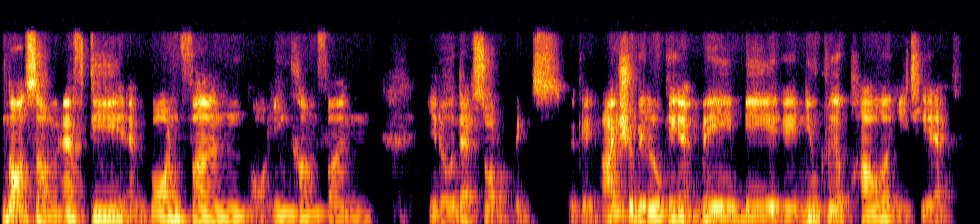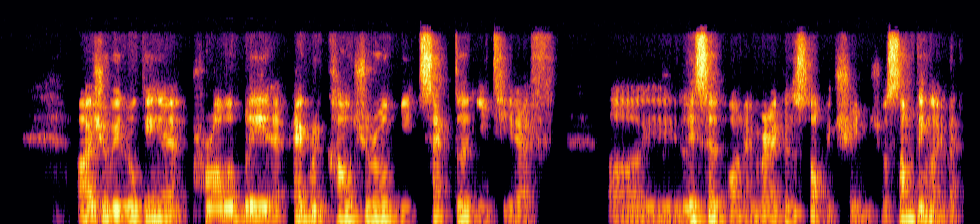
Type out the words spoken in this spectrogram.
not some FD and bond fund or income fund, you know, that sort of things. Okay, I should be looking at maybe a nuclear power ETF. I should be looking at probably an agricultural sector ETF uh, listed on American Stock Exchange or something like that.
